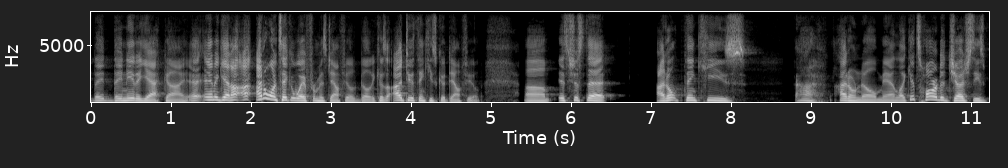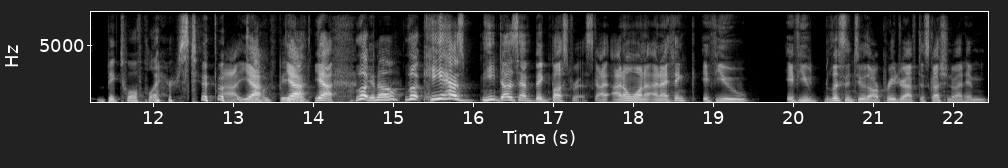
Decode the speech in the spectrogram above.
they they need a YAC guy. And again, I, I don't want to take away from his downfield ability because I do think he's good downfield. Um, it's just that I don't think he's. Uh, I don't know, man. Like it's hard to judge these Big Twelve players too. Uh, yeah, downfield. yeah, yeah. Look, you know, look, he has he does have big bust risk. I, I don't want to, and I think if you if you listen to our pre-draft discussion about him,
